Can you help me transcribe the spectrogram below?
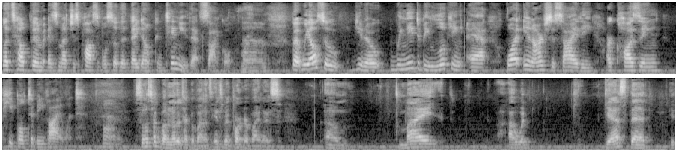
let's help them as much as possible so that they don't continue that cycle. Right. Um, but we also, you know, we need to be looking at what in our society are causing people to be violent. Um, so let's talk about another type of violence, intimate partner violence. Um, my, I would guess that if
